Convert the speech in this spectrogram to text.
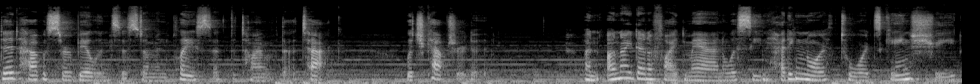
did have a surveillance system in place at the time of the attack, which captured it. An unidentified man was seen heading north towards Gaines Street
